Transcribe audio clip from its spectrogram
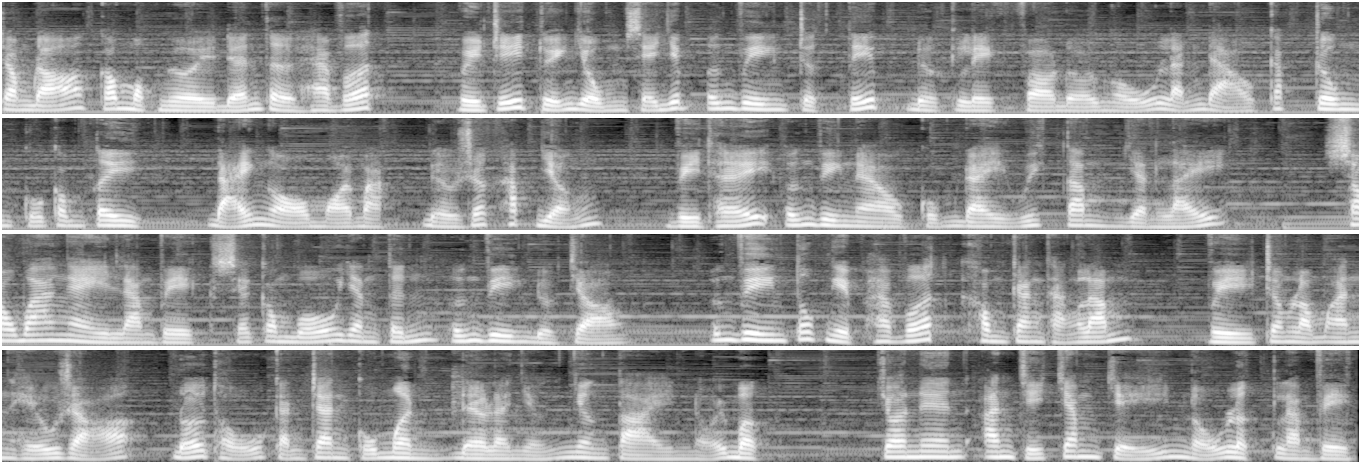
trong đó có một người đến từ harvard vị trí tuyển dụng sẽ giúp ứng viên trực tiếp được liệt vào đội ngũ lãnh đạo cấp trung của công ty đãi ngộ mọi mặt đều rất hấp dẫn vì thế ứng viên nào cũng đầy quyết tâm giành lấy Sau 3 ngày làm việc sẽ công bố danh tính ứng viên được chọn. Ứng viên tốt nghiệp Harvard không căng thẳng lắm vì trong lòng anh hiểu rõ đối thủ cạnh tranh của mình đều là những nhân tài nổi bật. Cho nên anh chỉ chăm chỉ nỗ lực làm việc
